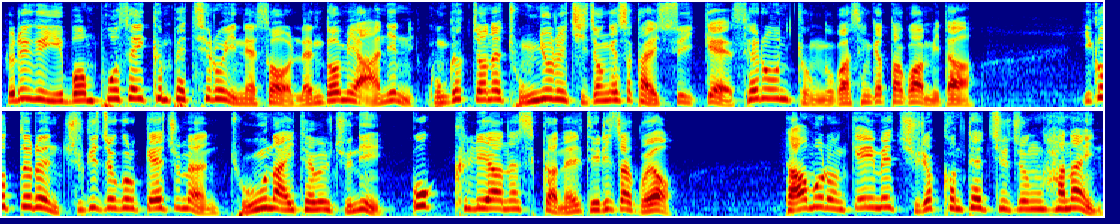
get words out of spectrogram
그리고 이번 포세이큰 패치로 인해서 랜덤이 아닌 공격전의 종류를 지정해서 갈 수 있게 새로운 경로가 생겼다고 합니다. 이것들은 주기적으로 깨주면 좋은 아이템을 주니 꼭 클리어하는 습관을 들이자고요 다음으론 게임의 주력 컨텐츠 중 하나인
